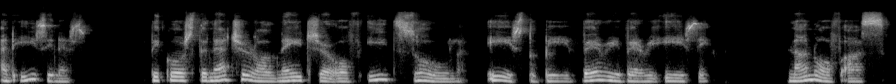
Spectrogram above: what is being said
and easiness. Because the natural nature of each soul is to be very, very easy. None of us,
